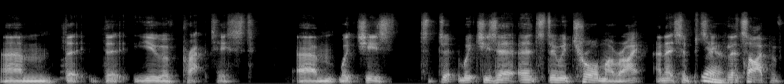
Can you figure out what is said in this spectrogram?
um, that that you have practiced, um, which is do, which is a, a, to do with trauma, right? And it's a particular yeah. type of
